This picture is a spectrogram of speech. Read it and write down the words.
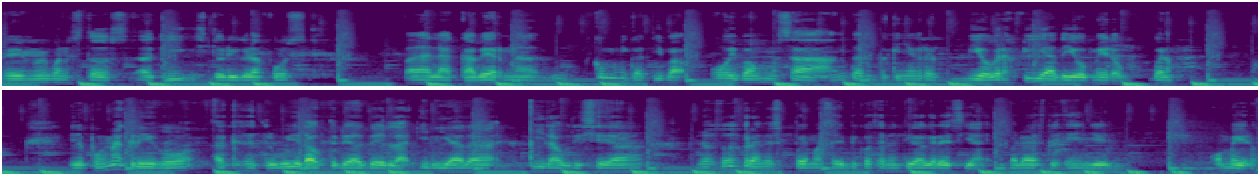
Eh, muy buenos a todos, aquí historiógrafos para la caverna comunicativa. Hoy vamos a dar una pequeña biografía de Homero. Bueno, el poema griego al que se atribuye la autoridad de la Iliada y la Odisea, los dos grandes poemas épicos de la antigua Grecia, y palabras de Engel, Homero.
